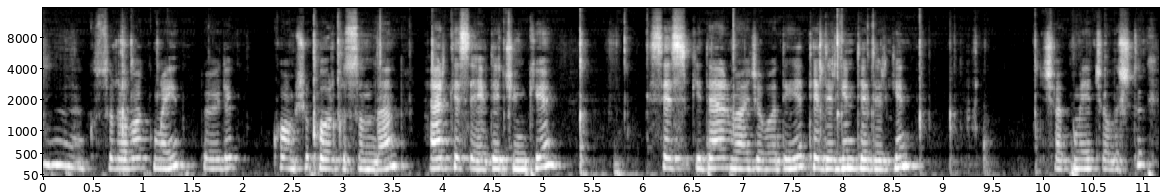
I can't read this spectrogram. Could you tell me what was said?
e, kusura bakmayın. Böyle komşu korkusundan. Herkes evde çünkü. Ses gider mi acaba diye tedirgin tedirgin çakmaya çalıştık.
